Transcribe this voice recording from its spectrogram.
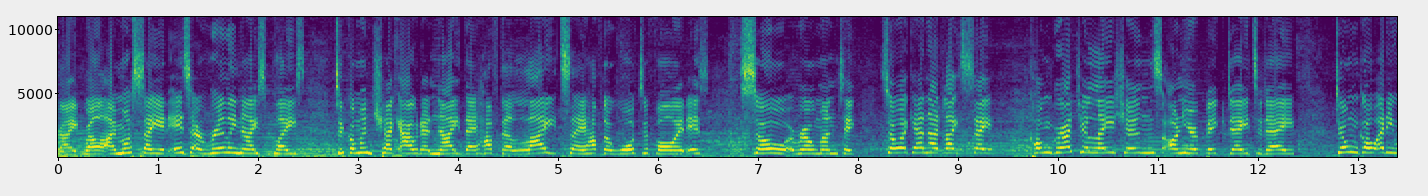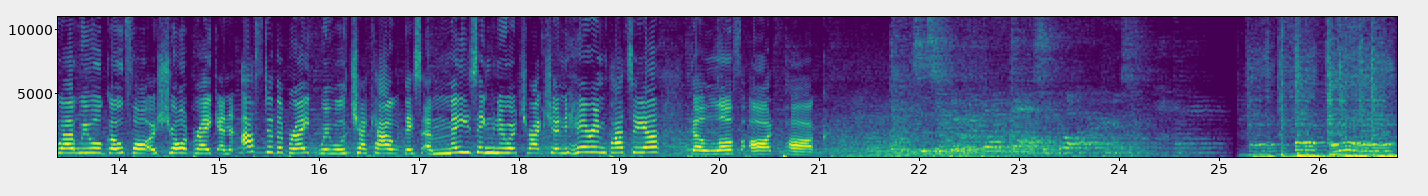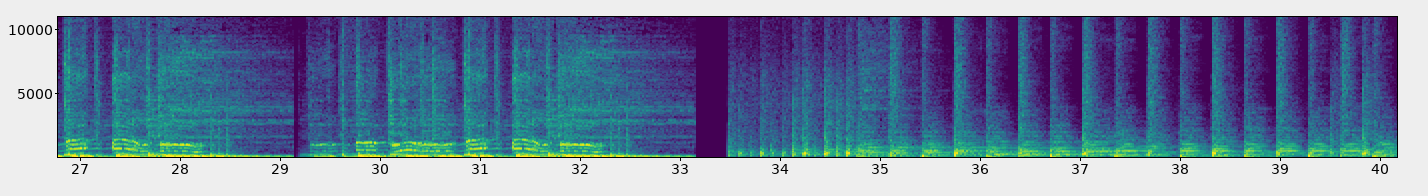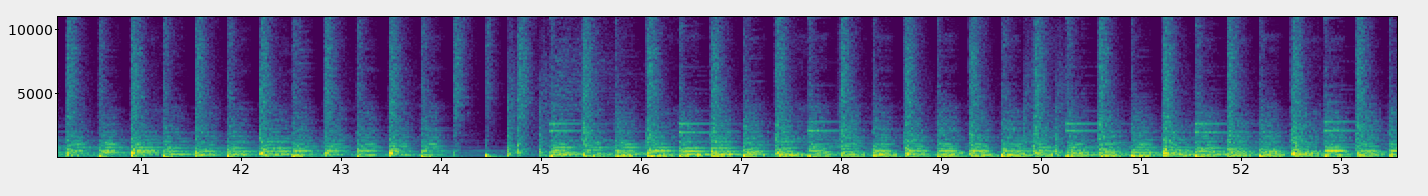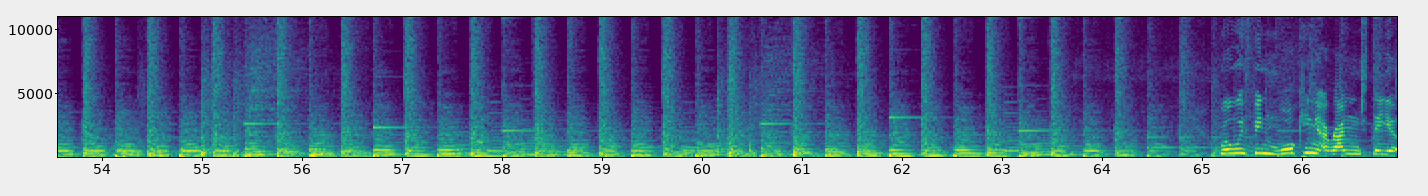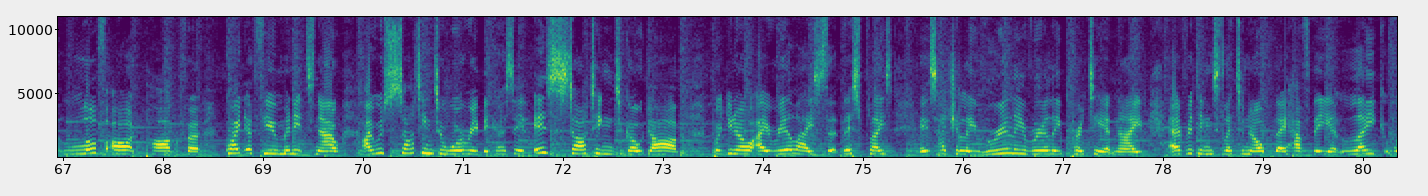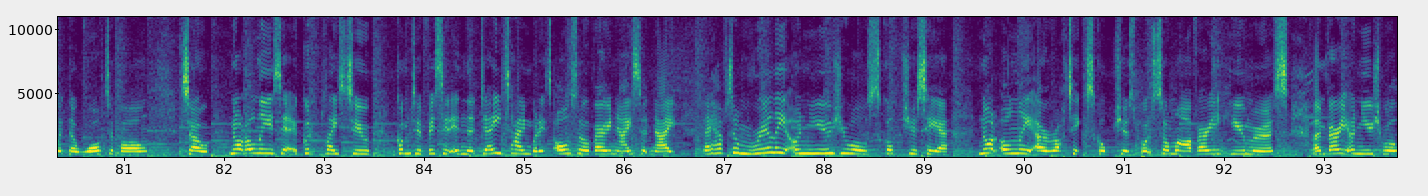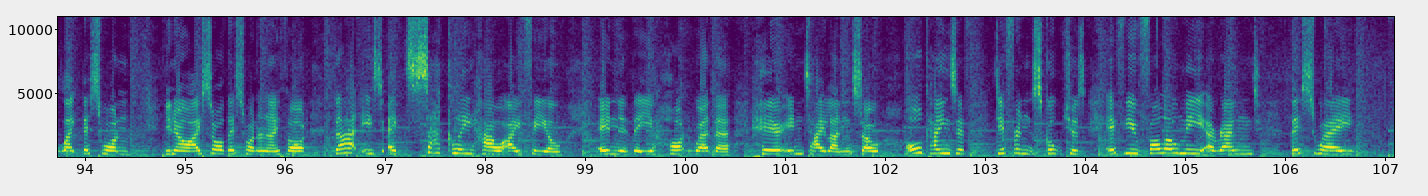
Right, well, I must say it is a really nice place to come and check out at night. They have the lights, they have the waterfall. It is so romantic. So, again, I'd like to say congratulations on your big day today. Don't go anywhere, we will go for a short break, and after the break, we will check out this amazing new attraction here in Pattaya, the Love Art Park. Been walking around the Love Art Park for quite a few minutes now. I was starting to worry because it is starting to go dark, but you know, I realized that this place is actually really, really pretty at night. Everything's lit up. They have the lake with the waterfall. So, not only is it a good place to come to visit in the daytime, but it's also very nice at night. They have some really unusual sculptures here, not only erotic sculptures, but some are very humorous and very unusual, like this one. You know, saw this one and I thought, that is exactly how I feel in the hot weather here in Thailand. So, all kinds of different sculptures. If you follow me around this way,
